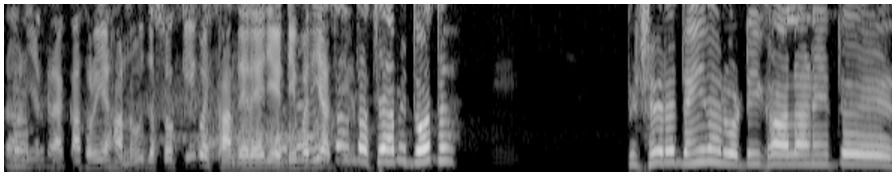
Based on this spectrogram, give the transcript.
ਪੁਰਾਣੀਆਂ ਖੁਰਾਕਾਂ ਥੋੜੀਆਂ ਸਾਨੂੰ ਵੀ ਦੱਸੋ ਕੀ ਕੁਝ ਖਾਂਦੇ ਰਹੇ ਜੀ? ਏਡੀ ਵਧੀਆ ਸਿਹਤ। ਦੱਸਿਆ ਵੀ ਦੁੱਧ। ਵੀ ਸਵੇਰੇ ਦਹੀਂ ਨਾਲ ਰੋਟੀ ਖਾ ਲੈਣੀ ਤੇ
